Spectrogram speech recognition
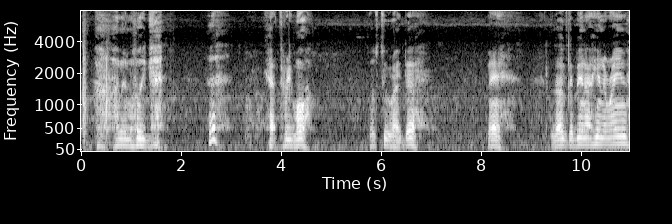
How many more we got? Huh? Got three more. Those two right there. Man, lugs that been out here in the rain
